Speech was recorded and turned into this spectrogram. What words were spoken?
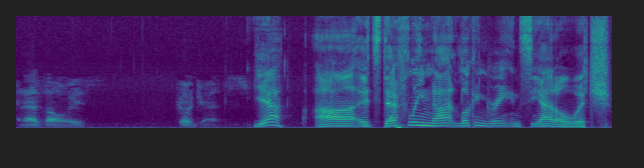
And as always, go Jets. Yeah, uh, it's definitely not looking great in Seattle, which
